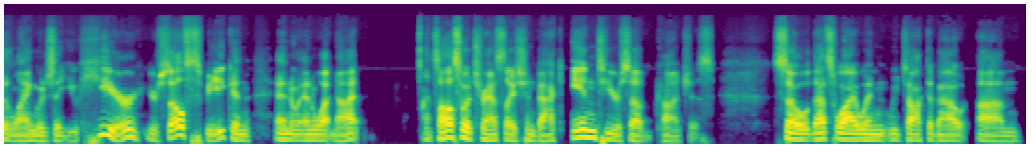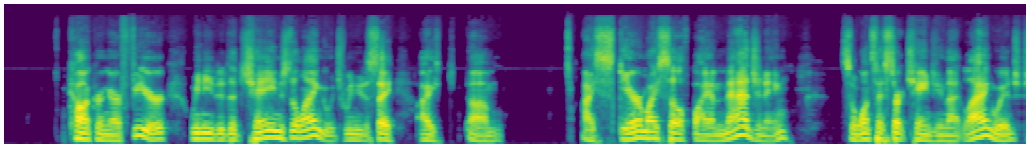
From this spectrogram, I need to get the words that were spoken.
the language that you hear yourself speak and and and whatnot, it's also a translation back into your subconscious. So that's why when we talked about um, conquering our fear, we needed to change the language. We need to say, I um, I scare myself by imagining. So once I start changing that language,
